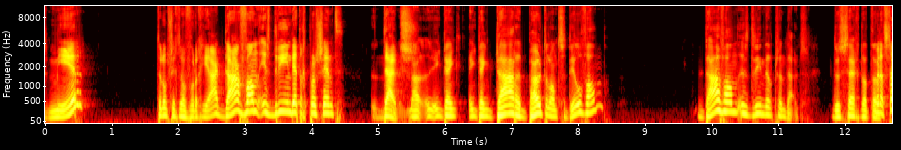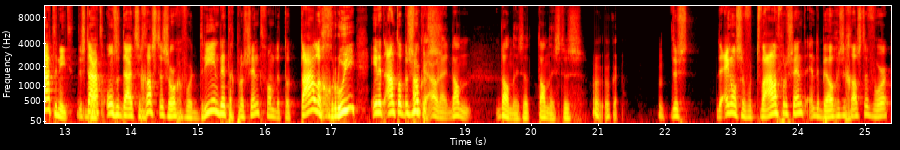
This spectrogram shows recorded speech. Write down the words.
130.000 meer ten opzichte van vorig jaar. Daarvan is 33% Duits. Nou, ik denk, ik denk daar het buitenlandse deel van. Daarvan is 33% Duits. Dus zeg dat er... maar dat staat er niet. Er staat, Dat- onze Duitse gasten zorgen voor 33% van de totale groei in het aantal bezoekers. oh nee, dan, dan is het dan is dus... oh, Oké. Dus de Engelsen voor 12% en de Belgische gasten voor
